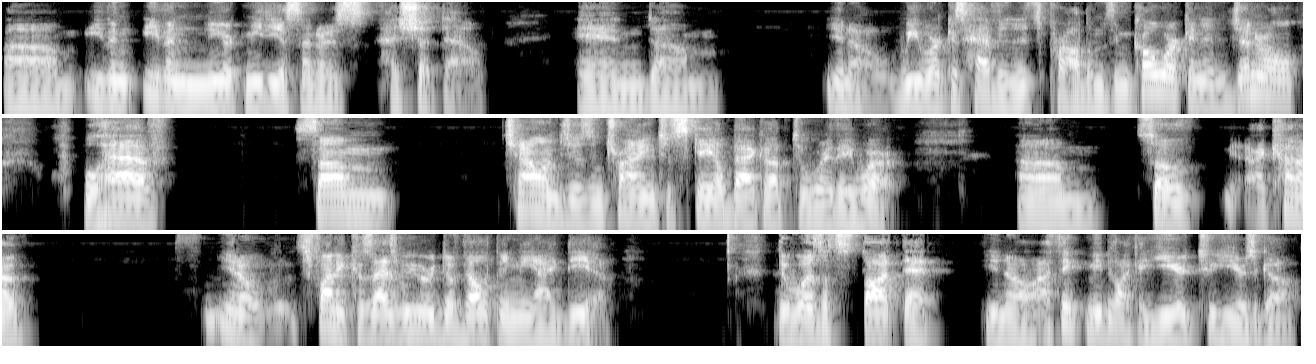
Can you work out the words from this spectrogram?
Um, even even New York Media Centers has shut down, and um, you know WeWork is having its problems, and co-working in general will have some challenges in trying to scale back up to where they were. Um, so I kind of, you know, it's funny because as we were developing the idea, there was a thought that, you know, I think maybe like a year, two years ago,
